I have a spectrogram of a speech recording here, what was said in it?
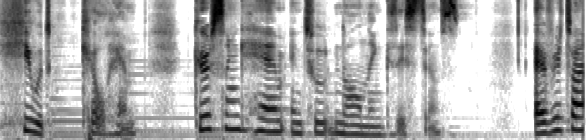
he would kill him, cursing him into non existence. Every time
